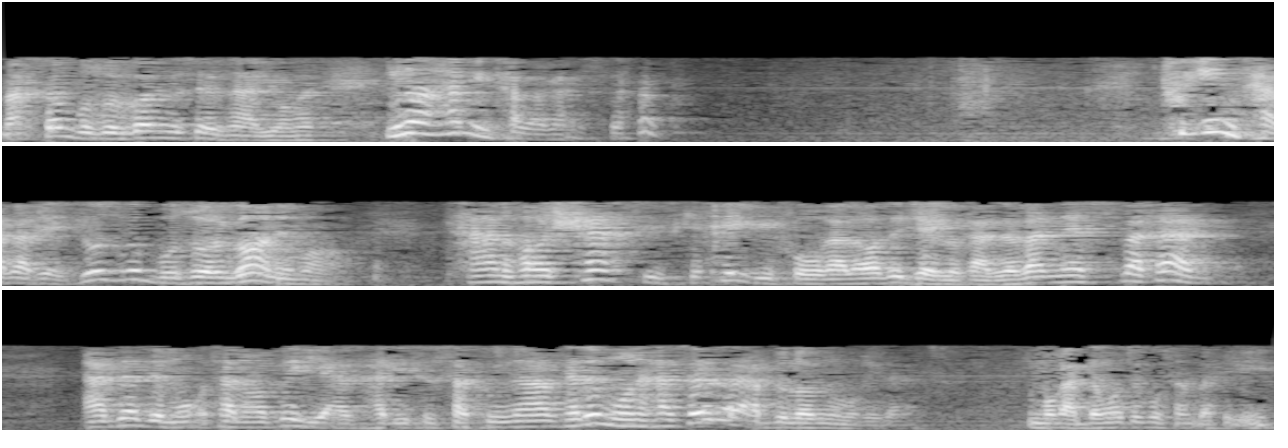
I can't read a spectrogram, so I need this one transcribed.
مخصوصا بزرگان مثل ابن علیومه اینا همین طبقه هستن. تو این طبقه جزو بزرگان ما تنها شخصی است که خیلی فوق العاده جیل کرده و نسبتا عدد معتنابهی از حدیث سکونی نقل کرده منحصر در عبدالله بن مغیره است مقدمات گفتم بخیلی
